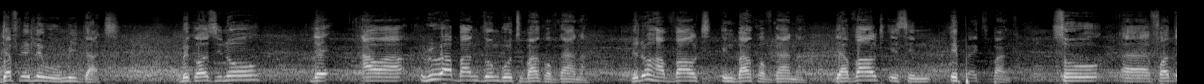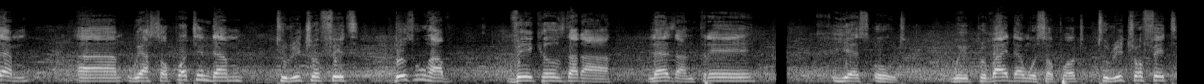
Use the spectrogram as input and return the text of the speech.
definitely we'll meet that. Because, you know, the, our rural banks don't go to Bank of Ghana. They don't have vault in Bank of Ghana. Their vault is in Apex Bank. So uh, for them, um, we are supporting them to retrofit those who have vehicles that are less than three years old. we provide them with support to retrofit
